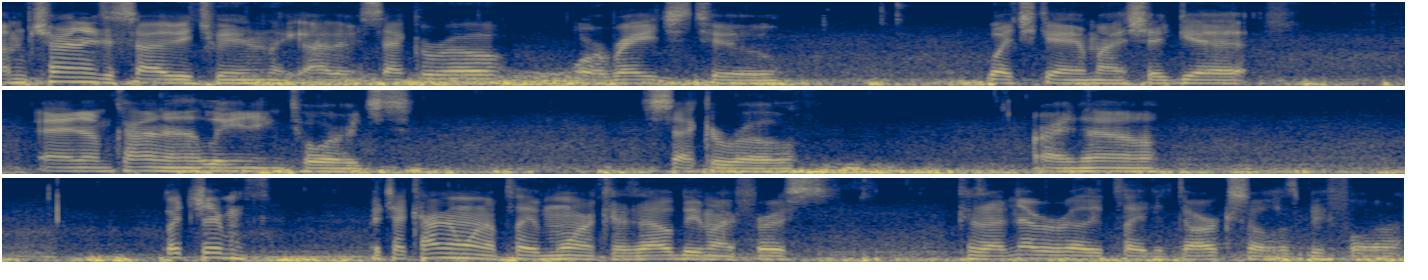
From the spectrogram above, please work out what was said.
I'm trying to decide between like either Sekiro or Rage 2 which game I should get. And I'm kind of leaning towards Sekiro right now. Which I'm which I kind of want to play more cuz that would be my first cuz I've never really played the Dark Souls before.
